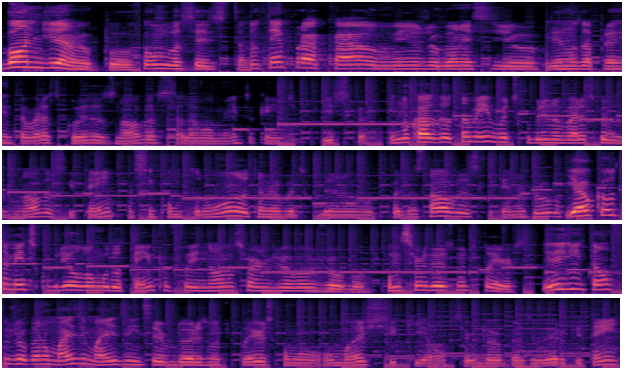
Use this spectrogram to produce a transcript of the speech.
Bom dia, meu povo. Como vocês estão? De um tempo pra cá, eu venho jogando esse jogo. Ele nos apresenta várias coisas novas cada momento que a gente pisca. E no caso, eu também vou descobrindo várias coisas novas que tem. Assim como todo mundo, eu também vou descobrindo coisas novas que tem no jogo. E algo que eu também descobri ao longo do tempo foi novas formas de jogar o jogo, como servidores multiplayers. E desde então, fui jogando mais e mais em servidores multiplayers, como o Mush, que é um servidor brasileiro que tem,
